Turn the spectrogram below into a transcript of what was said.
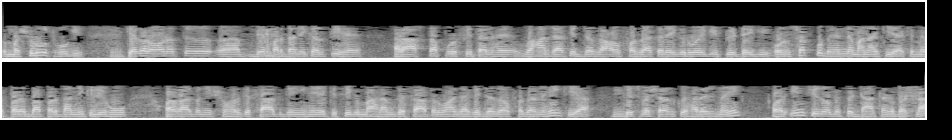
مشروط ہوگی۔ کہ اگر عورت بے پردہ نکلتی ہے راستہ پرفتن ہے وہاں جا کے جزا و فضا کرے گی روئے گی پیٹے گی اور ان سب کو بہن نے منع کیا کہ میں با پردہ نکلی ہوں اور غالباً شوہر کے ساتھ گئی ہیں یا کسی کے محرم کے ساتھ اور وہاں جا کے جزا و فضا نہیں کیا تو اس میں شرن کوئی حرج نہیں۔ اور ان چیزوں پہ پھر ڈانٹنا ڈپٹنا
